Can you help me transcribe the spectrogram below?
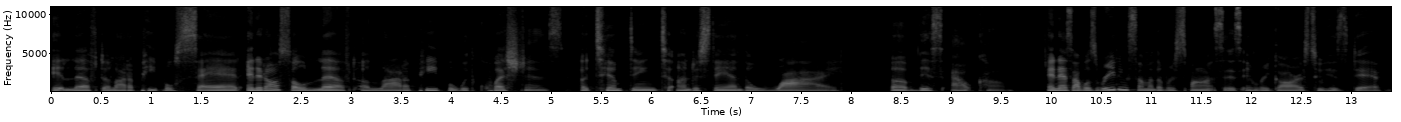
It left a lot of people sad. And it also left a lot of people with questions, attempting to understand the why of this outcome. And as I was reading some of the responses in regards to his death,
